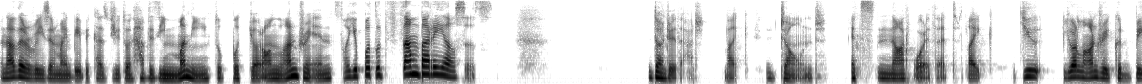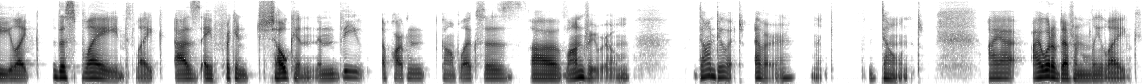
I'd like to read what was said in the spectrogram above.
Another reason might be because you don't have the money to put your own laundry in, so you put with somebody else's. Don't do that. Like, don't. It's not worth it. Like, you your laundry could be like displayed like as a freaking token in the apartment complex's uh laundry room. Don't do it ever. Like, don't. I uh, I would have definitely like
